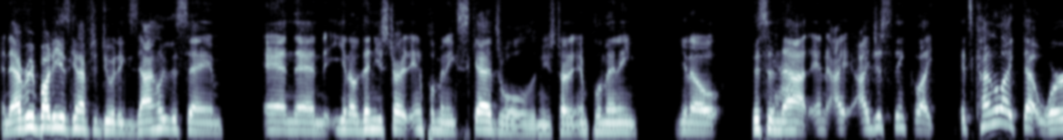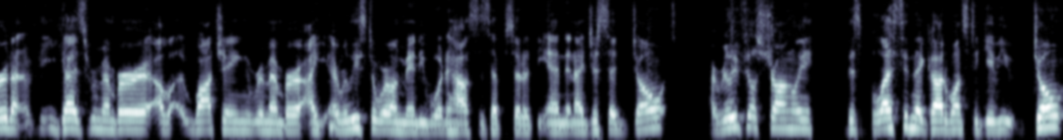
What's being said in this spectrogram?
and everybody is gonna have to do it exactly the same. And then you know, then you start implementing schedules, and you start implementing, you know, this and Yeah. that. And I, I just think like it's kind of like that word. I don't know if you guys remember uh, watching? Remember, I, I released a word on Mandy Woodhouse's episode at the end, and I just said, "Don't." I really feel strongly this blessing that God wants to give you. Don't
